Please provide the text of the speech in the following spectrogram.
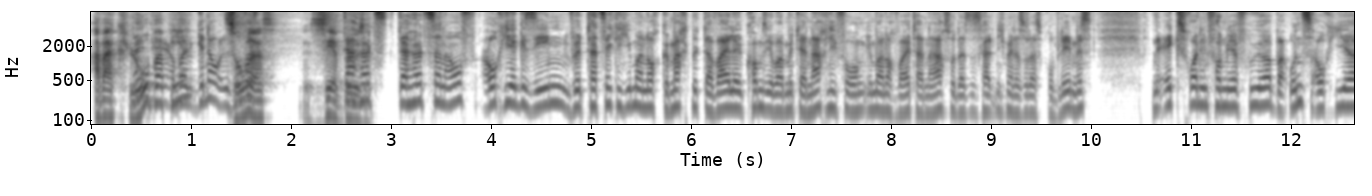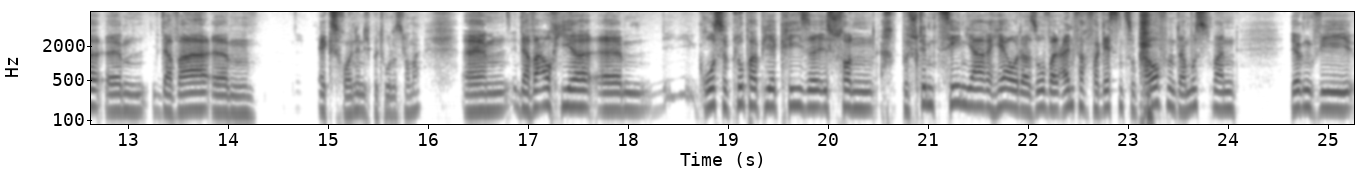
Aber Klopapier, aber genau, sowas- sowas, sehr Da böse. hört's, da hört's dann auf. Auch hier gesehen wird tatsächlich immer noch gemacht. Mittlerweile kommen sie aber mit der Nachlieferung immer noch weiter nach, sodass es halt nicht mehr so das Problem ist. Eine Ex-Freundin von mir früher, bei uns auch hier, ähm, da war ähm, Ex-Freundin, ich betone es nochmal, ähm, da war auch hier ähm, große Klopapierkrise, ist schon ach, bestimmt zehn Jahre her oder so, weil einfach vergessen zu kaufen und da musste man irgendwie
